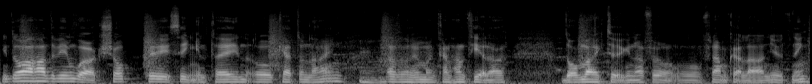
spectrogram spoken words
Idag hade vi en workshop i Singletail och Cat Nine. Alltså hur man kan hantera de verktygen för att framkalla njutning.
